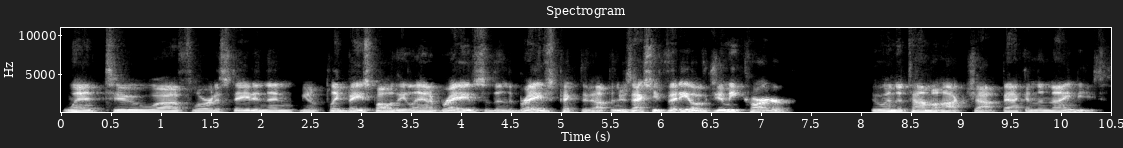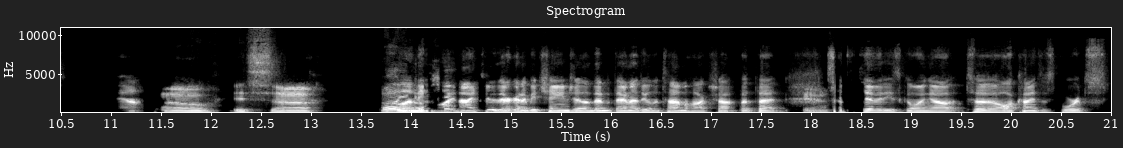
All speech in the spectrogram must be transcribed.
went to uh, Florida State and then you know played baseball with the Atlanta Braves. So then the Braves picked it up, and there's actually video of Jimmy Carter doing the tomahawk chop back in the '90s. Yeah. So it's uh, well, well I mean, Illini too. They're going to be changing, and then they're not doing the tomahawk chop, but that yeah. sensitivity is going out to all kinds of sports.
